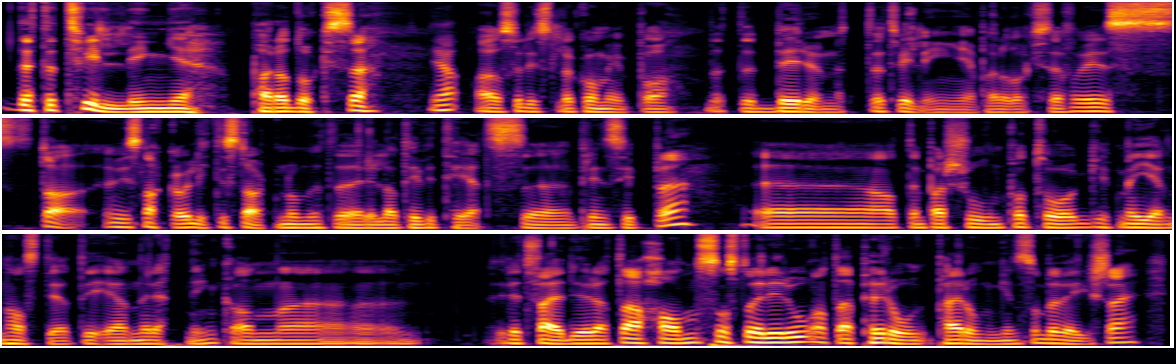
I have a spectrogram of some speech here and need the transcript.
dette tvillingparadokset Ja. har jeg også lyst til å komme inn på. Dette berømte tvillingparadokset. For vi, sta, vi snakka jo litt i starten om dette relativitetsprinsippet. Eh, at en person på tog med jevn hastighet i én retning kan eh, rettferdiggjøre at det er han som står i ro, at det er perrongen som beveger seg.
